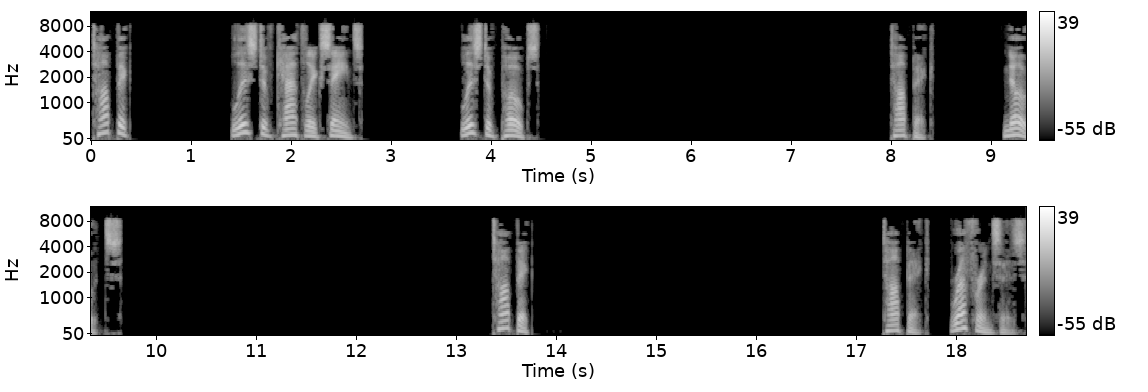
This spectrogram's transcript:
Topic. List of Catholic saints. List of popes. Topic. Notes. Topic. Topic References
